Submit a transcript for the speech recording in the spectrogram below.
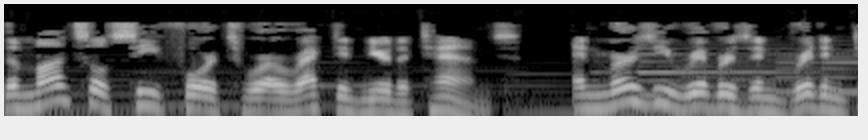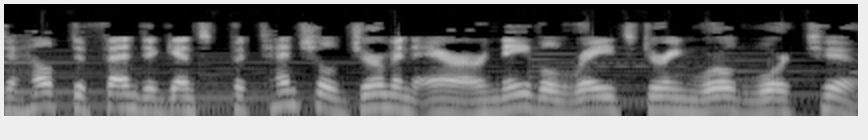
The Maunsell Sea Forts were erected near the Thames and Mersey rivers in Britain to help defend against potential German air or naval raids during World War II.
